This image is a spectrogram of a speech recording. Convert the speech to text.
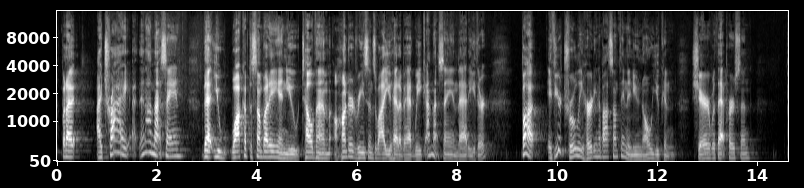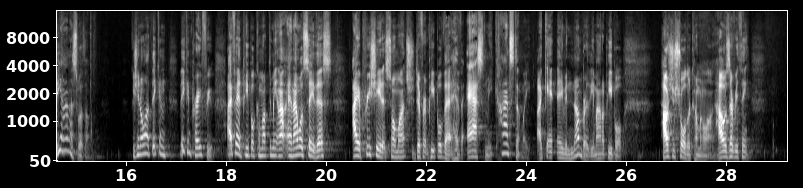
But I, I try, and I'm not saying that you walk up to somebody and you tell them a hundred reasons why you had a bad week. I'm not saying that either. But if you're truly hurting about something and you know you can share with that person, be honest with them. Because you know what? They can, they can pray for you. I've had people come up to me, and I, and I will say this I appreciate it so much, different people that have asked me constantly. I can't even number the amount of people. How's your shoulder coming along? How is everything?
